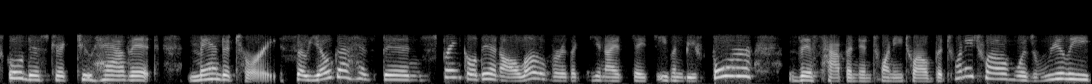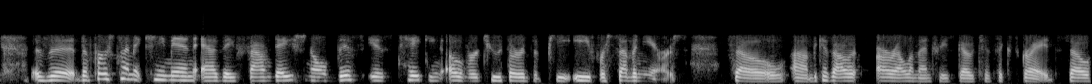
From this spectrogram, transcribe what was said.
school district to have it mandatory. So yoga has been sprinkled in all over the United States even before this happened in 2012. But 2012 was really the the first time it came in as a foundational. This is taking over two thirds of PE for seven years. So, um, because our, our elementaries go to sixth grade. So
